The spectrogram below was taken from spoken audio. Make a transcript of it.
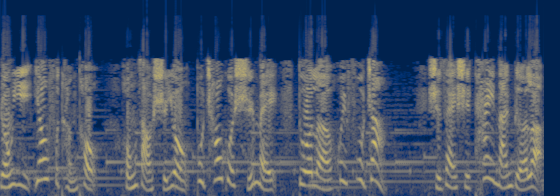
容易腰腹疼痛。红枣食用不超过十枚，多了会腹胀。实在是太难得了，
